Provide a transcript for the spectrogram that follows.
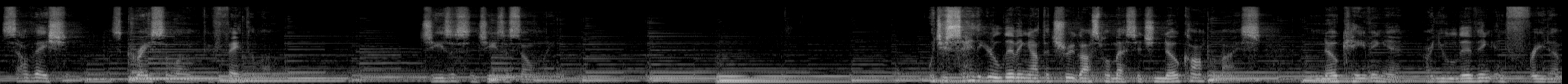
Salvation is grace alone through faith alone. Jesus and Jesus only. You say that you're living out the true gospel message? No compromise, no caving in. Are you living in freedom?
